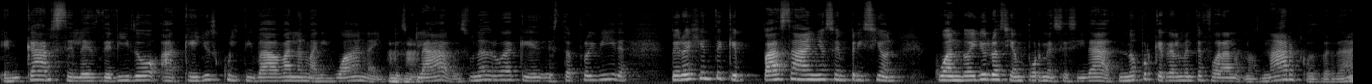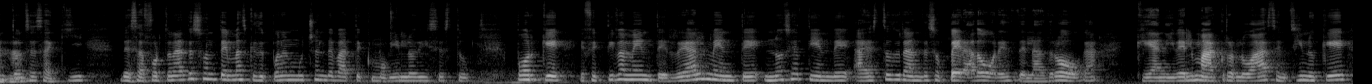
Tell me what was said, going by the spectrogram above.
en cárceles debido a que ellos cultivaban la marihuana. Y pues claro, es una droga que está prohibida, pero hay gente que pasa años en prisión cuando ellos lo hacían por necesidad, no porque realmente fueran unos narcos, ¿verdad? Entonces aquí, desafortunadamente, son temas que se ponen mucho en debate, como bien lo dices tú, porque efectivamente, realmente no se atiende a estos grandes operadores de la droga que a nivel macro lo hacen, sino que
